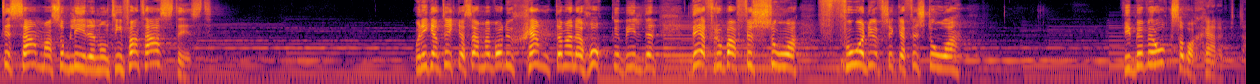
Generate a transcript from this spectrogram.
tillsammans så blir det någonting fantastiskt. Och ni kan tycka så här, men vad du skämtar med den där hockeybilden. Det är för att bara förstå, få dig att försöka förstå. Vi behöver också vara skärpta.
